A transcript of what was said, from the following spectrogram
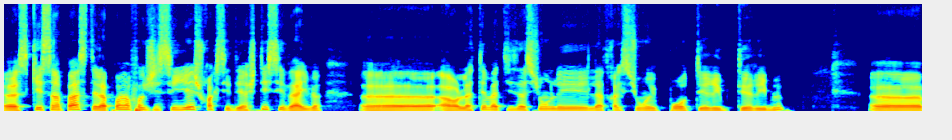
Euh, ce qui est sympa, c'était la première fois que j'essayais, je crois que c'est des HTC Vive. Euh, alors, la thématisation de l'attraction est pas terrible, terrible. Euh,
